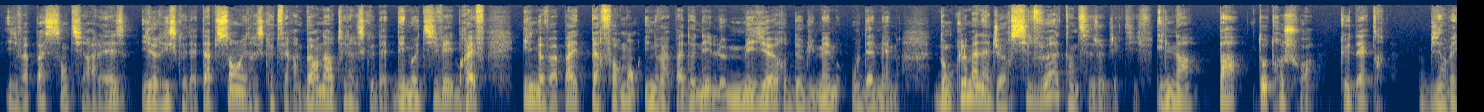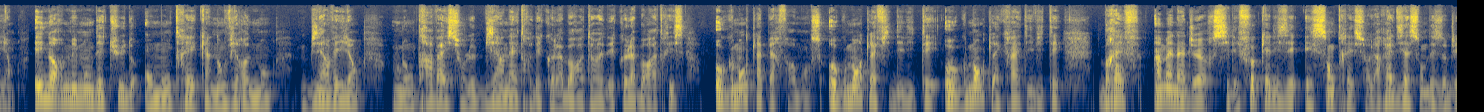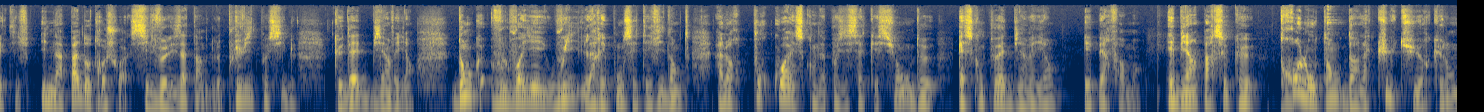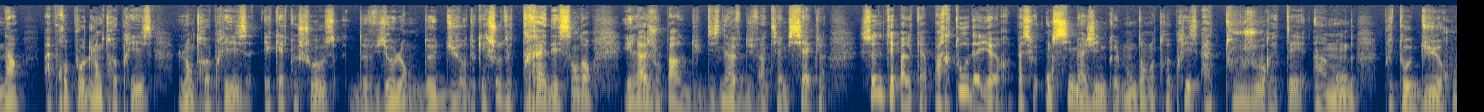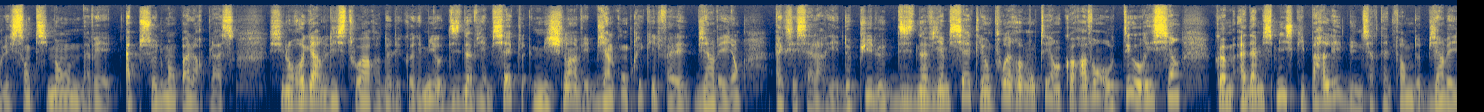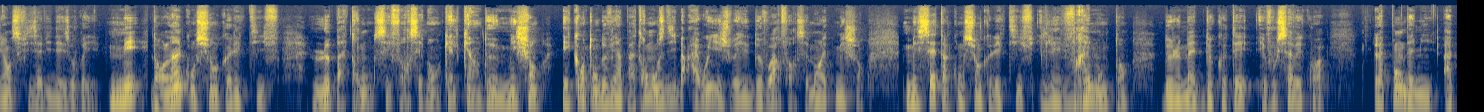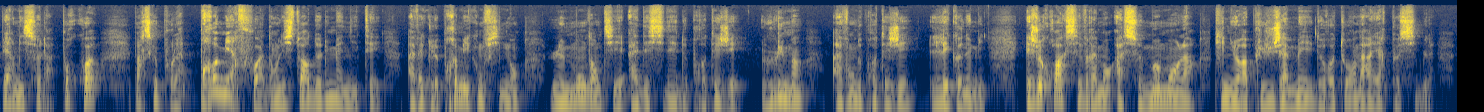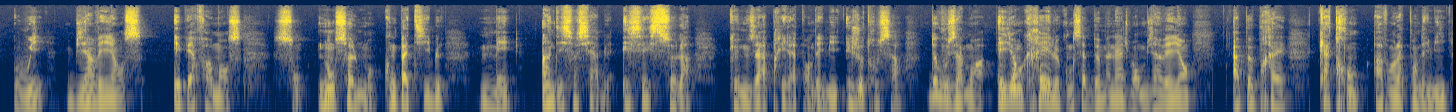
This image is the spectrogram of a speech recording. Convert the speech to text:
il va pas se sentir à l'aise, il risque d'être absent, il risque de faire un burn-out, il risque d'être démotivé, bref, il ne va pas être performant, il ne va pas donner le meilleur de lui-même ou d'elle-même. Donc le manager, s'il veut atteindre ses objectifs, il n'a pas d'autre choix que d'être bienveillant. Énormément d'études ont montré qu'un environnement bienveillant, où l'on travaille sur le bien-être des collaborateurs et des collaboratrices, augmente la performance, augmente la fidélité, augmente la créativité. Bref, un manager, s'il est focalisé et centré sur la réalisation des objectifs, il n'a pas d'autre choix, s'il veut les atteindre le plus vite possible, que d'être bienveillant. Donc, vous le voyez, oui, la réponse est évidente. Alors, pourquoi est-ce qu'on a posé cette question de est-ce qu'on peut être bienveillant et performant Eh bien, parce que trop longtemps dans la culture que l'on a à propos de l'entreprise, l'entreprise est quelque chose de violent, de dur, de quelque chose de très descendant. Et là, je vous parle du 19, du 20e siècle. Ce n'était pas le cas partout d'ailleurs, parce qu'on s'imagine que le monde dans l'entreprise a toujours été un monde plutôt dur, où les sentiments n'avaient absolument pas leur place. Si l'on regarde l'histoire de l'économie, au 19e siècle, Michelin avait bien compris qu'il fallait être bienveillant avec ses salariés. Depuis le 19e siècle, et on pourrait remonter encore avant aux théoriciens comme Adam Smith qui parlait certaine forme de bienveillance vis-à-vis -vis des ouvriers. Mais dans l'inconscient collectif, le patron, c'est forcément quelqu'un de méchant. Et quand on devient patron, on se dit, bah oui, je vais devoir forcément être méchant. Mais cet inconscient collectif, il est vraiment temps de le mettre de côté. Et vous savez quoi? La pandémie a permis cela. Pourquoi? Parce que pour la première fois dans l'histoire de l'humanité, avec le premier confinement, le monde entier a décidé de protéger l'humain avant de protéger l'économie. Et je crois que c'est vraiment à ce moment-là qu'il n'y aura plus jamais de retour en arrière possible. Oui, bienveillance et performance sont non seulement compatibles, mais indissociables. Et c'est cela que nous a appris la pandémie. Et je trouve ça, de vous à moi, ayant créé le concept de management bienveillant à peu près 4 ans avant la pandémie,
